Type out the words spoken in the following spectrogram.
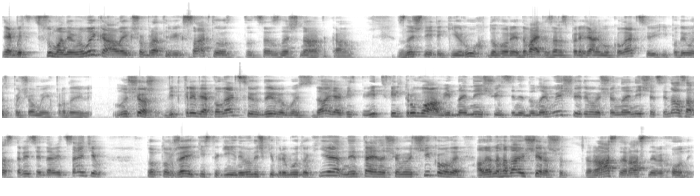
Якби сума невелика, але якщо брати в іксах, то, то це значна така. Значний такий рух догори. Давайте зараз переглянемо колекцію і подивимось, по чому їх продають. Ну що ж, відкрив я колекцію, дивимось. Да? Я від, відфільтрував від найнижчої ціни до найвищої. Дивимося, що найнижча ціна зараз 39 центів. Тобто вже якийсь такий невеличкий прибуток є, не те, на що ми очікували. Але нагадаю ще раз, що раз на раз не виходить.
